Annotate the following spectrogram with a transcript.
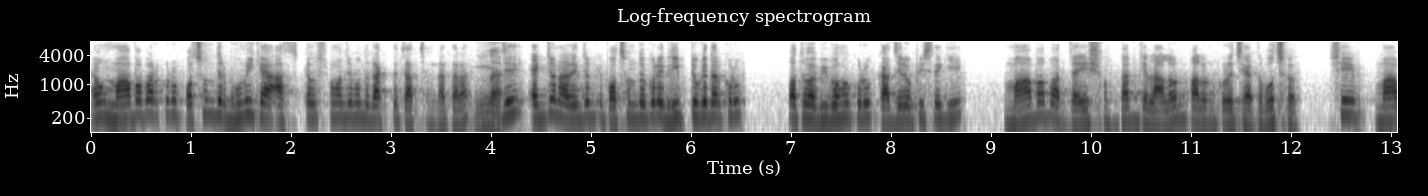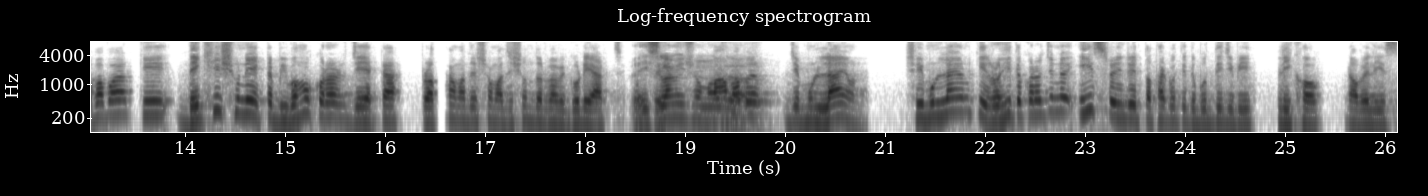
এবং মা বাবার কোনো পছন্দের ভূমিকা আজকাল সমাজের মধ্যে রাখতে চাচ্ছেন না তারা যে একজন আরেকজনকে পছন্দ করে লিভ টুগেদার করুক অথবা বিবাহ করুক কাজের অফিসে গিয়ে মা বাবার যা এই সন্তানকে লালন পালন করেছে এত বছর সেই মা বাবাকে দেখে শুনে একটা বিবাহ করার যে একটা প্রথা আমাদের সমাজে সুন্দরভাবে গড়ে আসছে। ইসলামী সমাজ মা বাবার যে মূল্যায়ন সেই মূল্যায়নকে রহিত করার জন্য এই শ্রেণির তথাকথিত বুদ্ধিজীবী লেখক নভেলিস্ট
